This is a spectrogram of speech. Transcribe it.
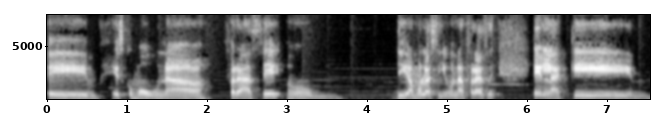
eh, es como una frase, um, digámoslo así, una frase en la que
